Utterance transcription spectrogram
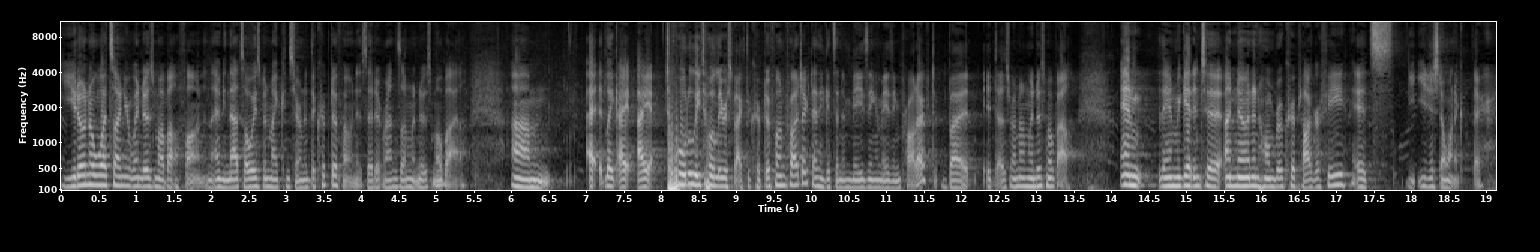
you don't know what's on your Windows mobile phone. And I mean, that's always been my concern with the CryptoPhone is that it runs on Windows Mobile. Um, I, like I, I totally, totally respect the CryptoPhone project. I think it's an amazing, amazing product, but it does run on Windows Mobile. And then we get into unknown and homebrew cryptography. It's you just don't want to go there.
